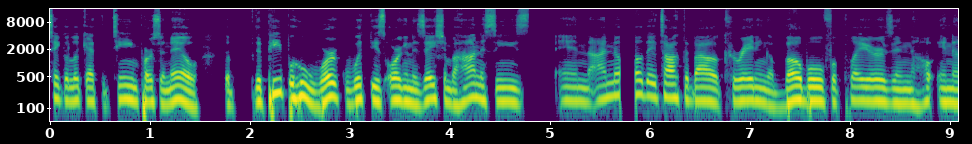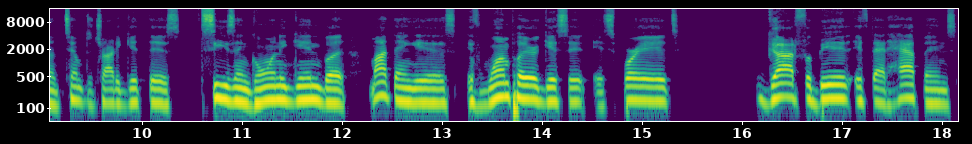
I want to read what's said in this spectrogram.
take a look at the team personnel, the the people who work with this organization behind the scenes. And I know they talked about creating a bubble for players in in an attempt to try to get this season going again. But my thing is, if one player gets it, it spreads God forbid if that happens,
